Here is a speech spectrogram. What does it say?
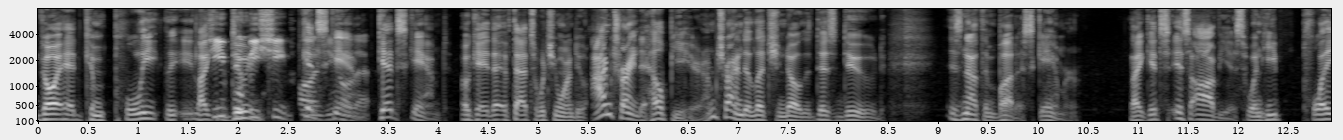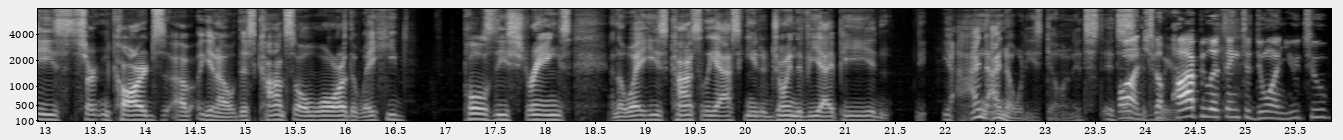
go ahead completely. Like, Sheep dude, will be sheep. get Fonz, you know scammed. Get scammed. Okay, that, if that's what you want to do. I'm trying to help you here. I'm trying to let you know that this dude is nothing but a scammer. Like it's it's obvious when he plays certain cards. Uh, you know, this console war, the way he pulls these strings, and the way he's constantly asking you to join the VIP, and yeah, I, I know what he's doing. It's it's, Bunch. it's the weird. popular thing to do on YouTube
